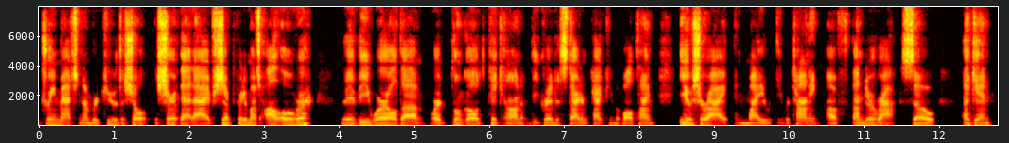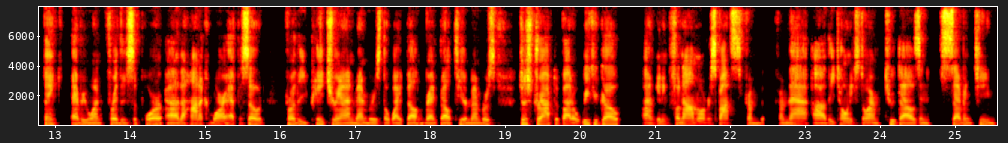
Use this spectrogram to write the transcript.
Dream Match number 2, the, show, the shirt that I've shipped pretty much all over the, the world, um, where Blue and Gold take on the greatest stardom tag team of all time, Io Shirai and Mayu Iwatani of Thunder Rock. So, again, thank everyone for the support. Uh, the Hana Kimura episode for the Patreon members, the white belt and red belt tier members, just dropped about a week ago. I'm getting phenomenal responses from from that. Uh, the Toni Storm 2017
